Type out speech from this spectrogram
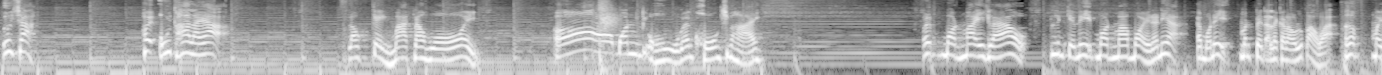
เอ้ยช่ะเฮ้ยโอ้ยท่าอะไรอะเราเก่งมากนะโว้ยอ๋อบอลโอ้โหแม่งโค้งชิบหาย เฮ้ยบอลมาอีกแล้วเล่นเกมนี้บอลมาบ่อยนะเนี่ยไอ้หมอนี่มันเป็นอะไรกับเราหรือเปล่าวะเออไม่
